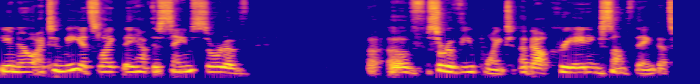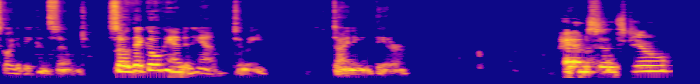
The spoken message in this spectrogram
you know, to me, it's like they have the same sort of Uh, of sort of viewpoint about creating something that's going to be consumed. So they go hand in hand to me, dining and theater. Pam, since you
